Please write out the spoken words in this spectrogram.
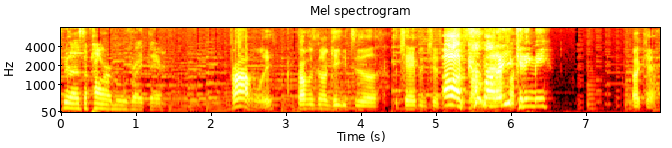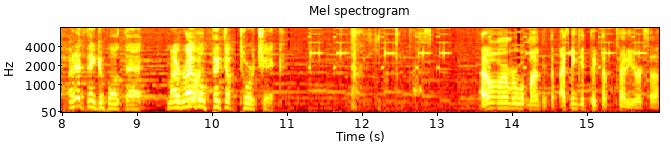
feel that's a power move right there. Probably. Probably gonna get you to the, the championship. Oh, come on, are you kidding me? Okay. I didn't think about that. My rival What? picked up Torchic. I don't remember what mine picked up. I think it picked up Teddiursa.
